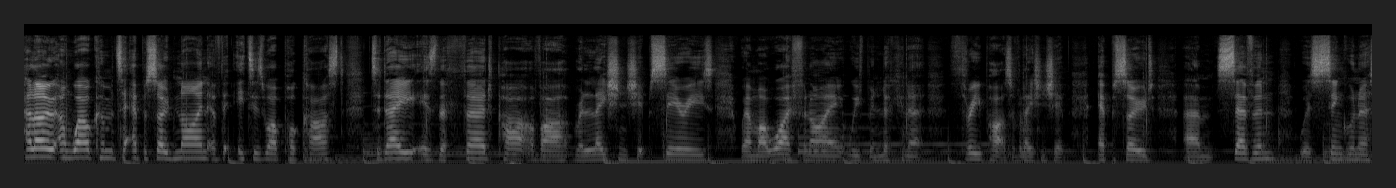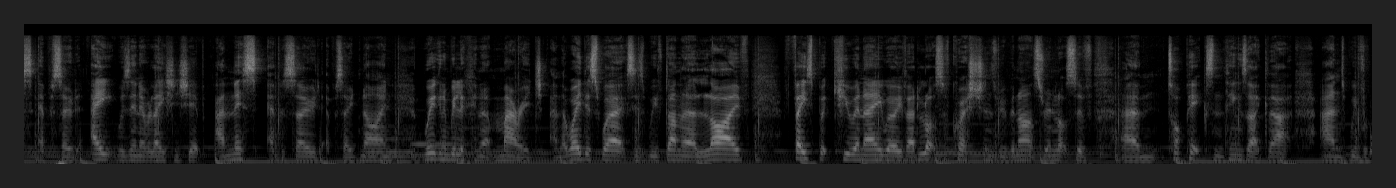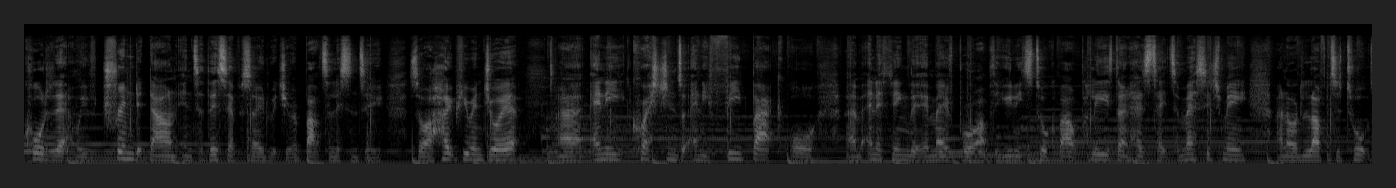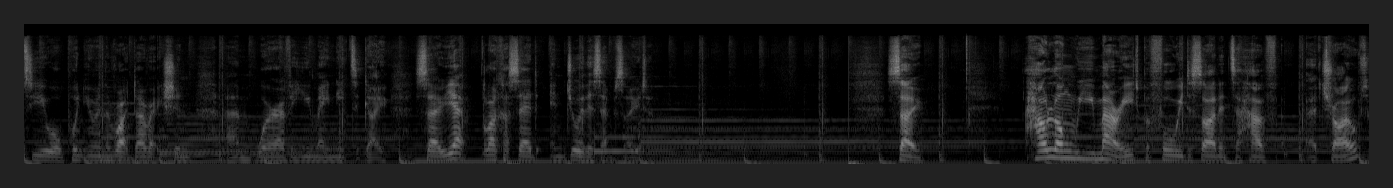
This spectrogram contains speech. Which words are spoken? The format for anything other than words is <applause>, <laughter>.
Hello and welcome to episode 9 of the It Is Well podcast. Today is the third part of our relationship series where my wife and I we've been looking at three parts of relationship. Episode um, 7 was singleness, episode 8 was in a relationship and this episode, episode 9, we're going to be looking at marriage. And the way this works is we've done a live Facebook Q&A where we've had lots of questions, we've been answering lots of um, topics and things like that, and we've recorded it and we've trimmed it down into this episode which you're about to listen to. So I hope you enjoy it. Uh, any questions or any feedback or um, anything that it may have brought up that you need to talk about, please don't hesitate to message me, and I would love to talk to you or point you in the right direction um, wherever you may need to go. So yeah, like I said, enjoy this episode. So, how long were you married before we decided to have a child?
